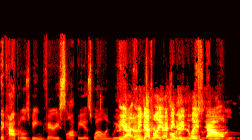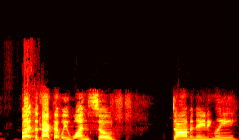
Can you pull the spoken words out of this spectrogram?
the Capitals being very sloppy as well. And we yeah, yeah we definitely. It, I think we played was, down, was, but yeah, the fact that we won so dominatingly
